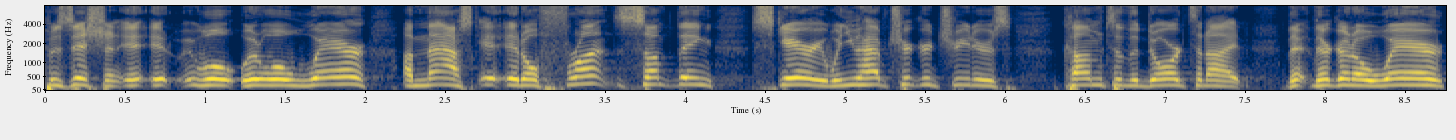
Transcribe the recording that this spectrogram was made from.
position. It, it, it will, it will wear a mask, it, will front something scary. When you have trick or treaters come to the door tonight, they're, they're going to wear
